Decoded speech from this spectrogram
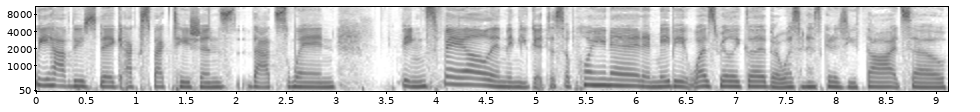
we have these big expectations, that's when things fail and then you get disappointed and maybe it was really good, but it wasn't as good as you thought. So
